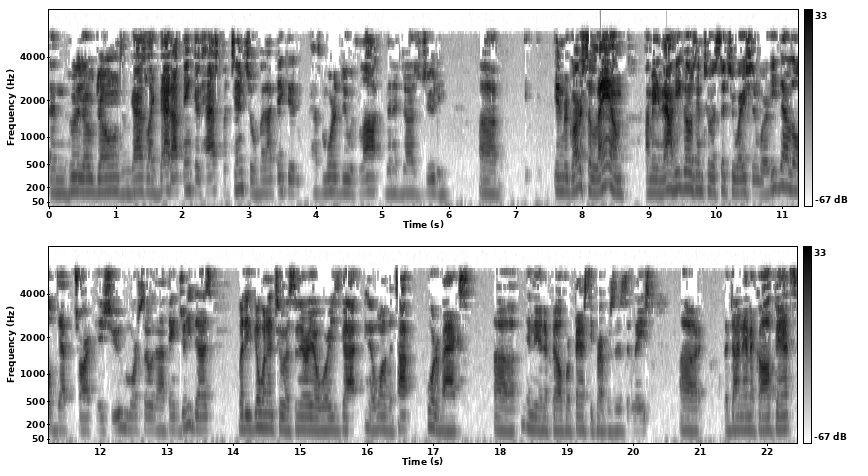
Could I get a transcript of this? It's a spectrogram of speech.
and Julio Jones and guys like that, I think it has potential, but I think it has more to do with Lock than it does Jeudy. Uh, in regards to Lamb, I mean, now he goes into a situation where he's got a little depth chart issue, more so than I think Jeudy does, but he's going into a scenario where he's got, you know, one of the top quarterbacks, uh, in the NFL for fantasy purposes, at least, uh, a dynamic offense.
